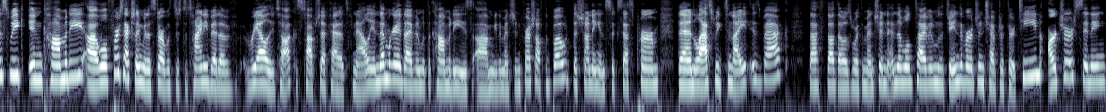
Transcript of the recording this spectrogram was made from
This week in comedy, uh, well, first, actually, I'm going to start with just a tiny bit of reality talk because Top Chef had its finale, and then we're going to dive in with the comedies. Uh, I'm going to mention Fresh Off the Boat, The Shunning and Success Perm. Then Last Week Tonight is back. I thought that was worth a mention. And then we'll dive in with Jane the Virgin, Chapter 13, Archer, Sitting,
